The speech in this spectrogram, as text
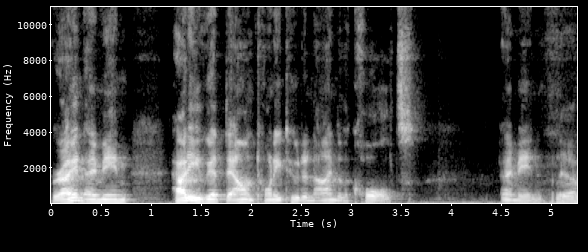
right? I mean, how do you get down 22 to 9 to the Colts? I mean, Yeah.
